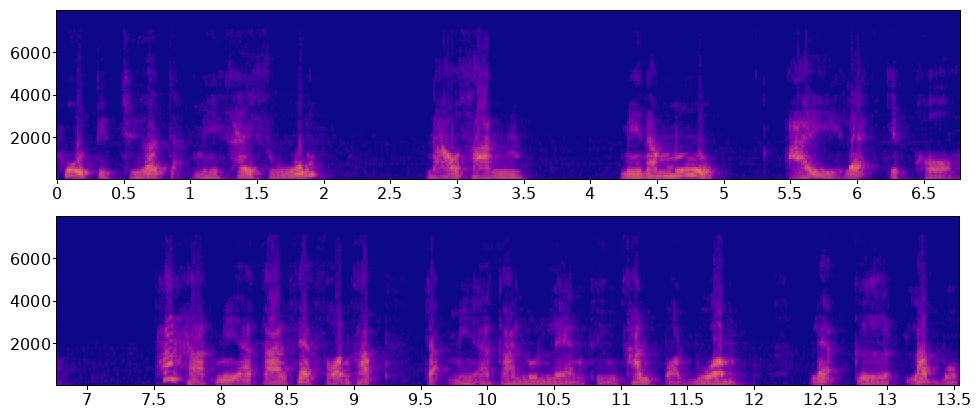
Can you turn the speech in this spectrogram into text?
ผู้ติดเชื้อจะมีไข้สูง หนาวสัน่นมีน้ำมูก ไอและเจ็บคอ ถ้าหากมีอาการแทรกซ้อนครับ จะมีอาการรุนแรงถึงขั้นปอดบวม และเกิดระบบ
